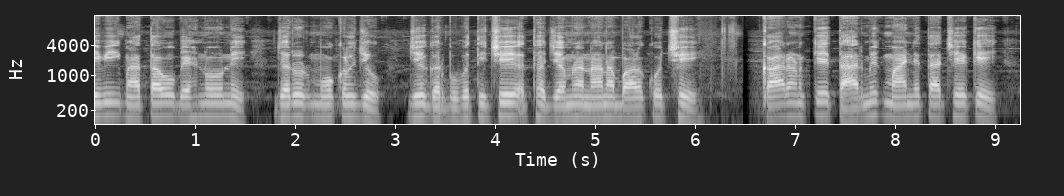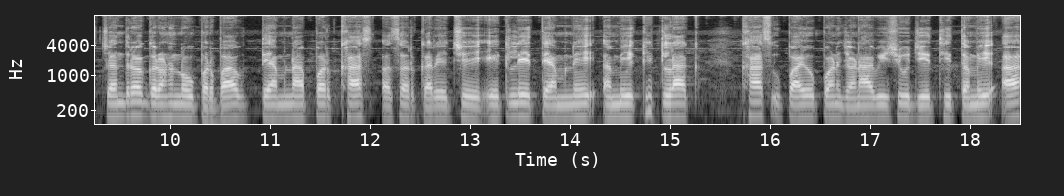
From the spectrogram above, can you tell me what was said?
એવી માતાઓ, બહેનોને જરૂર મોકલજો જે ગર્ભવતી છે અથવા જેમના નાના બાળકો છે. કારણ કે ધાર્મિક માન્યતા છે કે ચંદ્રગ્રહણનો પ્રભાવ તેમના પર ખાસ અસર કરે છે એટલે તેમને અમે કેટલાક ખાસ ઉપાયો પણ જણાવીશું જેથી તમે આ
